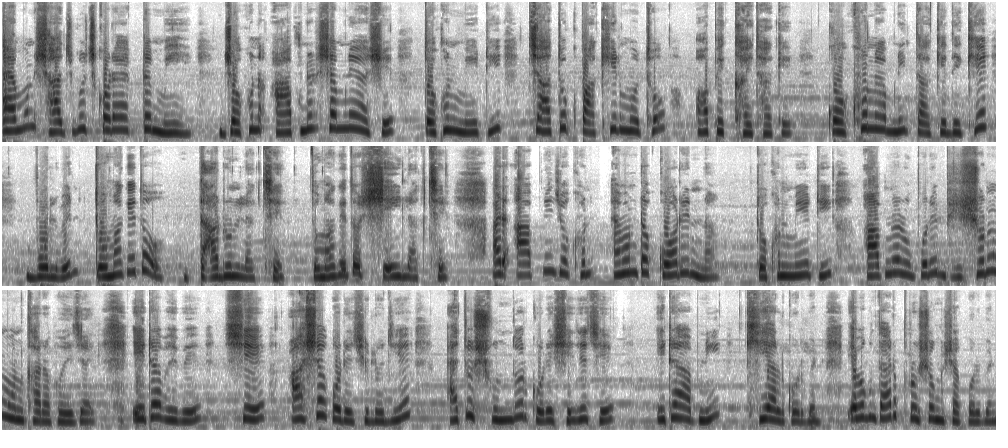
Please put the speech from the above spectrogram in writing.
এমন সাজগোজ করা একটা মেয়ে যখন আপনার সামনে আসে, তখন মেয়েটি চাতক পাখির মতো অপেক্ষায় থাকে। কখন আপনি তাকে দেখে বলবেন, তোমাকে তো দারুণ লাগছে, তোমাকে তো সেই লাগছে। আর আপনি যখন এমনটা করেন না তখন মেয়েটি আপনার উপরে ভীষণ মন খারাপ হয়ে যায়। এটা ভেবে সে আশা করেছিল যে এত সুন্দর করে সেজেছে, এটা আপনি খেয়াল করবেন এবং তার প্রশংসা করবেন।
